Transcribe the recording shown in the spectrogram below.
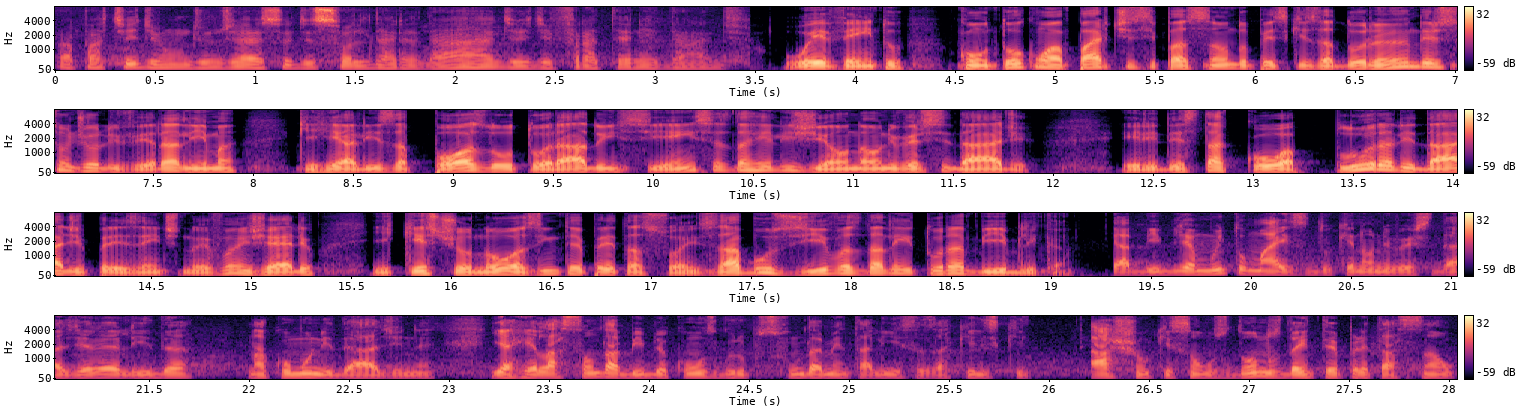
a partir de um, de um gesto de solidariedade, de fraternidade. O evento contou com a participação do pesquisador Anderson de Oliveira Lima, que realiza pós-doutorado em Ciências da Religião na universidade. Ele destacou a pluralidade presente no Evangelho e questionou as interpretações abusivas da leitura bíblica. A Bíblia, muito mais do que na universidade, ela é lida na comunidade. Né? E a relação da Bíblia com os grupos fundamentalistas, aqueles que acham que são os donos da interpretação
